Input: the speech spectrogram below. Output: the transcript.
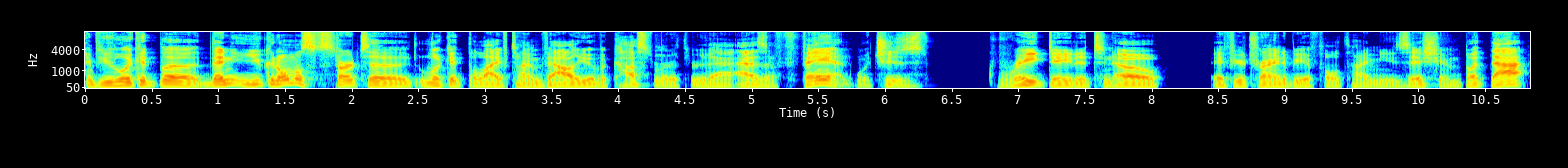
if you look at the, then you can almost start to look at the lifetime value of a customer through that as a fan, which is great data to know if you're trying to be a full time musician. But that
